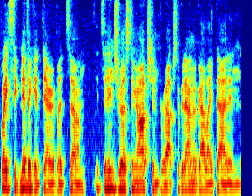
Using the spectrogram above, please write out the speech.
quite significant there. But um, it's an interesting option, perhaps, to go down to a guy like that and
